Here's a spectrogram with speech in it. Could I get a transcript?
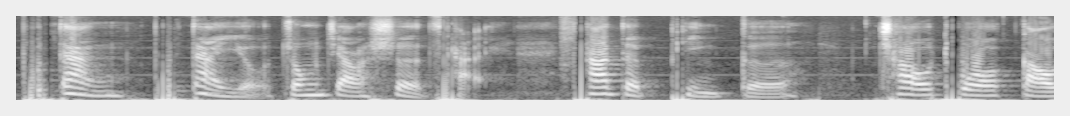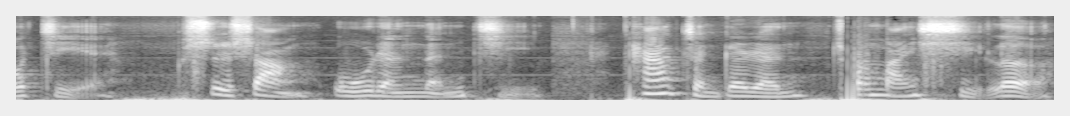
不但不带有宗教色彩，他的品格超脱高洁，世上无人能及。他整个人充满喜乐，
